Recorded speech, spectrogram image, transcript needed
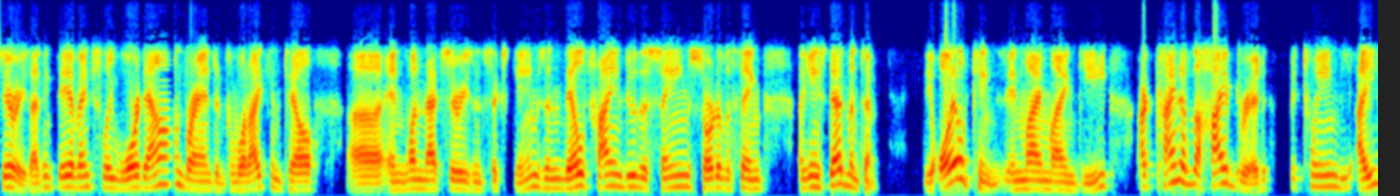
series. I think they eventually wore down Brandon, from what I can tell, uh, and won that series in six games, and they'll try and do the same sort of a thing against Edmonton. The Oil Kings, in my mind, Guy, are kind of the hybrid between the Ice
